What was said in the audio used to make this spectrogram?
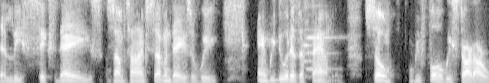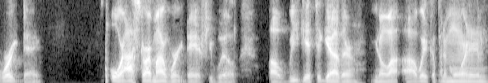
at least six days, sometimes seven days a week, and we do it as a family. So before we start our workday, or I start my workday, if you will, uh, we get together. You know, I, I, wake up in the morning,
